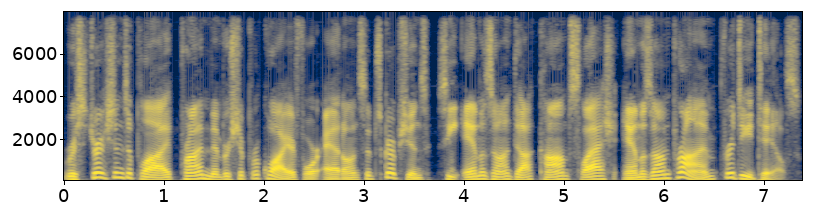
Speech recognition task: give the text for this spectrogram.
Restrictions apply. Prime membership required for add-on subscriptions. See Amazon.com slash Amazon Prime for details.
